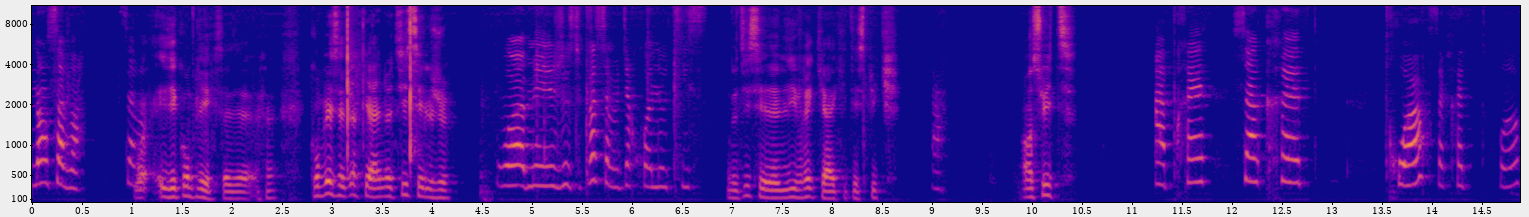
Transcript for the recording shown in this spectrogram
Non, ça va. Ça va. Ouais, il est complet. complet, c'est-à-dire qu'il y a un notice et le jeu. Ouais, mais je sais pas, ça veut dire quoi notice? Notice, c'est le livret qui, a- qui t'explique. Ah. Ensuite, Après, Sacred 3. Sacred 3.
